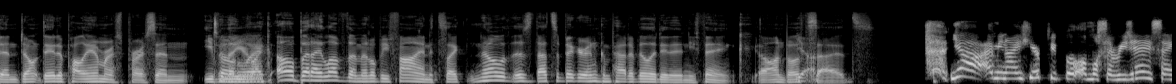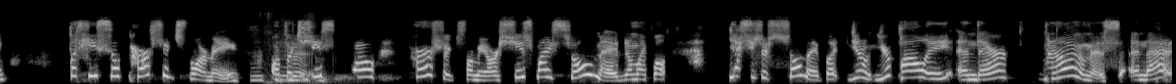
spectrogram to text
then don't date a polyamorous person, even though you're like, oh, but I love them, it'll be fine. It's like, no, there's, that's a bigger incompatibility than you think on both Yeah. sides. yeah i mean i hear people almost every day saying but he's so perfect for me or but mm-hmm. she's so perfect for me or she's my soulmate and i'm like well yeah she's your soulmate but you know you're poly and they're monogamous and that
